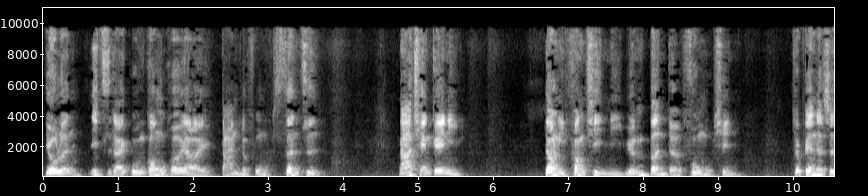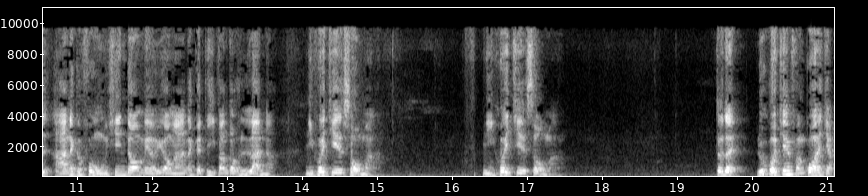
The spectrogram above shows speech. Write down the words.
有人一直来文攻武吓要来打你的父母，甚至拿钱给你，要你放弃你原本的父母亲，就变成是啊，那个父母亲都没有用啊，那个地方都很烂啊，你会接受吗？你会接受吗？对不对？如果今天反过来讲，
